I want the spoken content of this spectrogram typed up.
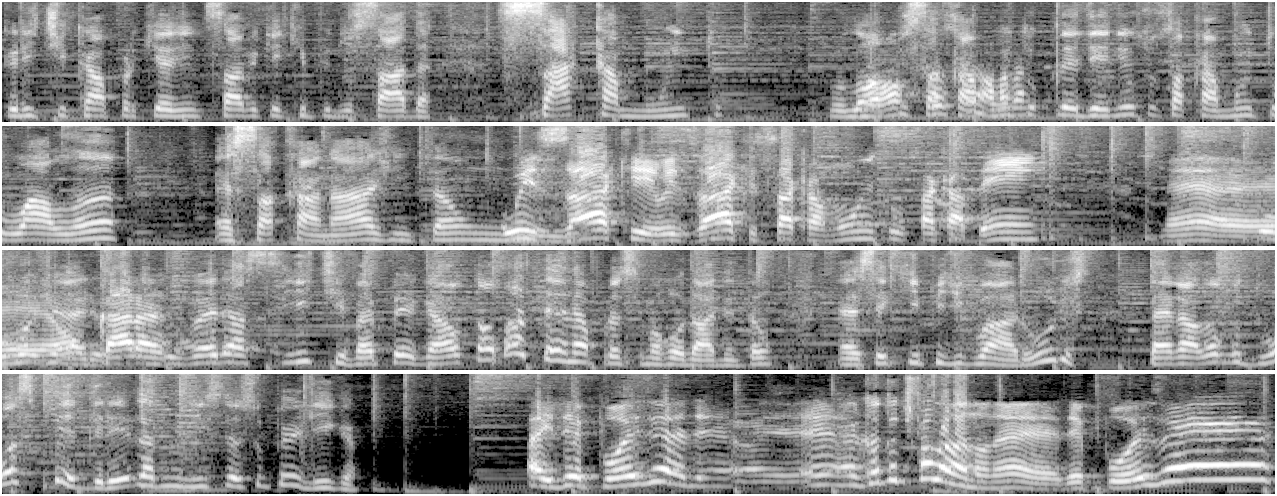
criticar, porque a gente sabe que a equipe do Sada saca muito. O Lopes Nossa, saca muito, o Cledenilson saca muito, o Alan é sacanagem, então. O Isaac, o Isaac saca muito, saca bem. Né? O Rogério, é um cara... o Velha City vai pegar o Taubaté na próxima rodada. Então, essa equipe de Guarulhos pega logo duas pedreiras no início da Superliga. Aí depois é, é, é, o que eu tô te falando, né? Depois é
